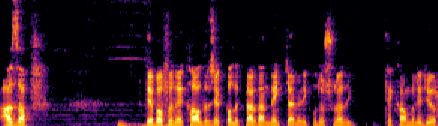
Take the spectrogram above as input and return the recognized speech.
azap debuff'ını kaldıracak balıklardan denk gelmedik. Bu da şuna tekamül ediyor.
